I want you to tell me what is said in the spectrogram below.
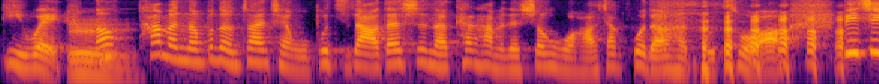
地位，然后他们能不能赚钱我不知道，但是呢，看他们的生活好像过得很不错啊，毕竟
